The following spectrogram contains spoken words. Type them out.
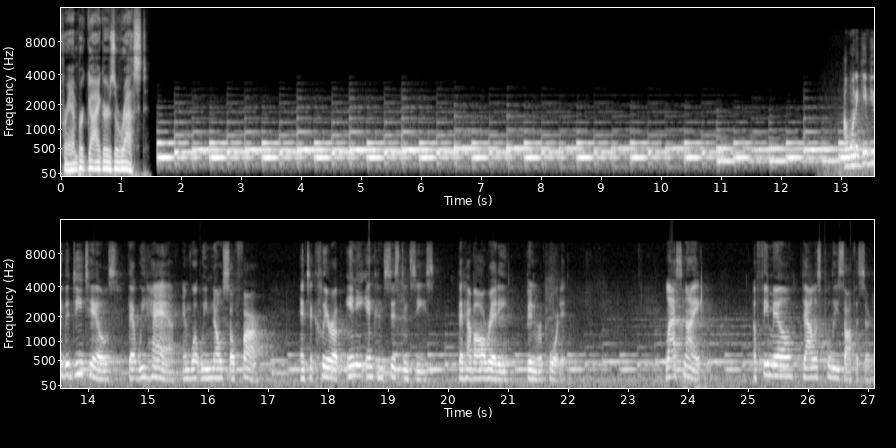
for Amber Geiger's arrest. Give you the details that we have and what we know so far, and to clear up any inconsistencies that have already been reported. Last night, a female Dallas police officer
